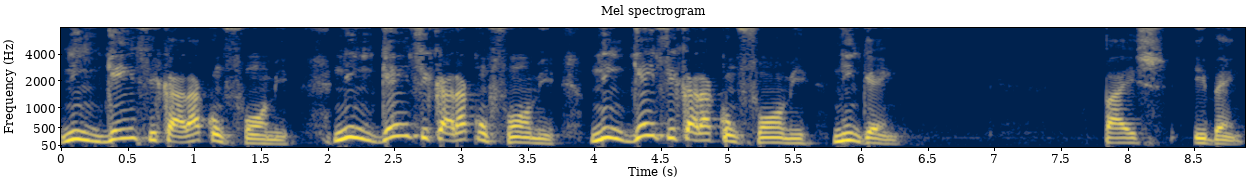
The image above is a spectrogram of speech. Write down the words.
Ninguém ficará com fome. Ninguém ficará com fome. Ninguém ficará com fome. Ninguém. Paz e bem.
